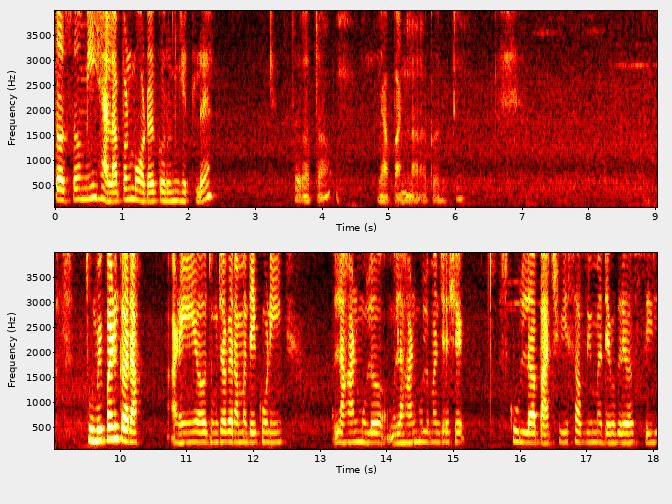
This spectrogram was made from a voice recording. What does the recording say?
तसं मी ह्याला पण बॉर्डर करून घेतलं आहे तर आता या पानला करते. तुम्ही पण करा. आणि तुमच्या घरामध्ये कोणी लहान मुलं लहान मुलं म्हणजे असे स्कूलला पाचवी सहावीमध्ये वगैरे असतील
